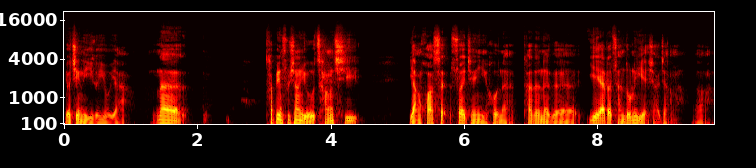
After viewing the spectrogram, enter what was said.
要建立一个油压，那。它变速箱油长期氧化衰衰减以后呢，它的那个液压的传动力也下降了啊，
